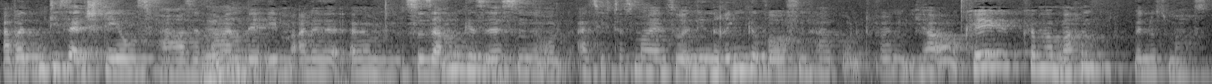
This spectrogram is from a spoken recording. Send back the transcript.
Aber in dieser Entstehungsphase waren mhm. wir eben alle ähm, zusammengesessen und als ich das mal so in den Ring geworfen habe und ähm, ja, okay, können wir machen, wenn du es machst.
